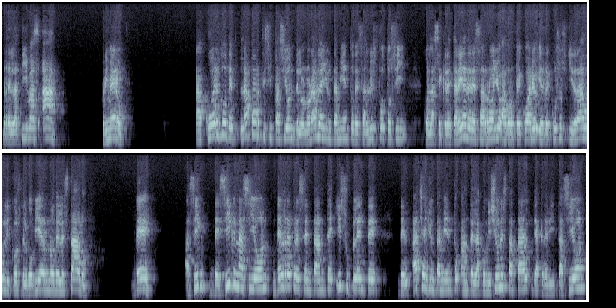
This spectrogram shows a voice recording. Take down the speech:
relativas a, primero, acuerdo de la participación del Honorable Ayuntamiento de San Luis Potosí con la Secretaría de Desarrollo Agropecuario y Recursos Hidráulicos del Gobierno del Estado. B. Así, designación del representante y suplente del H Ayuntamiento ante la Comisión Estatal de Acreditación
